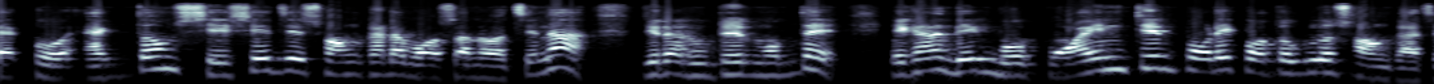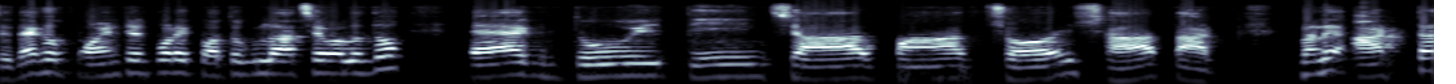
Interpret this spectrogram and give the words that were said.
দেখো, একদম শেষে যে সংখ্যাটা বসানো আছে না, যেটা রুটের মধ্যে, এখানে দেখব পয়েন্টের পরে কতগুলো সংখ্যা আছে। দেখো পয়েন্টের পরে কতগুলো আছে বলতো এক, দুই, তিন, চার, পাঁচ, ছয়, সাত, আট। মানে আটটা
